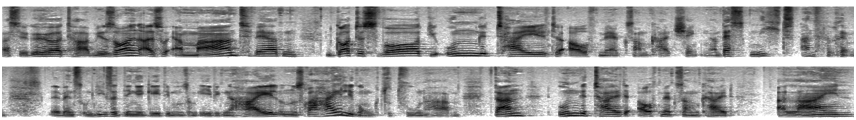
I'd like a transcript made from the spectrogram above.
was wir gehört haben. Wir sollen also ermahnt werden, Gottes Wort die ungeteilte Aufmerksamkeit schenken. Am besten nichts anderem, wenn es um diese Dinge geht, die mit unserem ewigen Heil und unserer Heiligung zu tun haben. Dann ungeteilte Aufmerksamkeit allein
